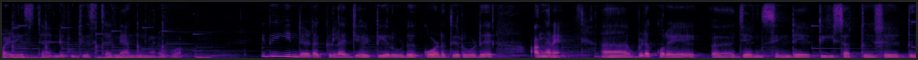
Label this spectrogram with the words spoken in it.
പഴയ സ്റ്റാൻഡ് പുതിയ സ്റ്റാൻഡ് അങ്ങനെ പോവാം. ഇത് ഇതിന്റെ ഇടയ്ക്കുള്ള ജെ ടി റോഡ് കോടതി റോഡ് അങ്ങനെ. ഇവിടെ കുറേ ജെൻസിന്റെ ടീഷർട്ട് ഷർട്ട്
